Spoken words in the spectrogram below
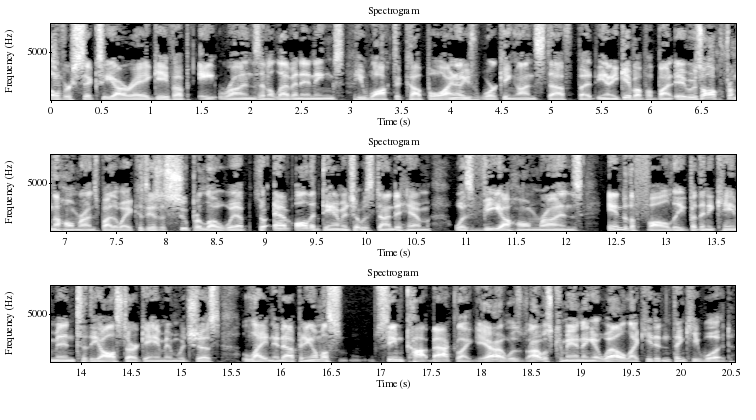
over six ERA, gave up eight runs in 11 innings. He walked a couple. I know he's working on stuff, but you know he gave up a bunch. It was all from the home runs, by the way, because he has a super low whip. So ev- all the damage that was done to him was via home runs into the fall league, but then he came into the All Star game and would just lighten it up, and he almost seemed caught back, like, yeah, it was I was commanding it well, like he didn't think he would.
